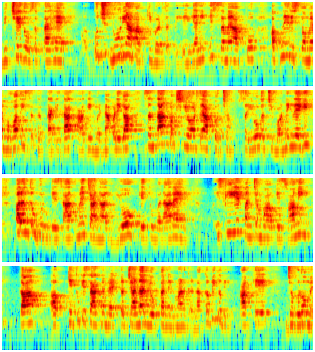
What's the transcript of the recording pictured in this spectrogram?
विच्छेद हो सकता है। कुछ दूरियाँ आपकी बढ़ सकती है। यानी इस समय आपको अपने रिश्तों में बहुत ही सतर्कता के साथ आगे बढ़ना पड़ेगा। संतान पक्ष की ओर से आपको अच्छा सहयोग, अच्छी बॉन्डिंग रहेगी। परंतु गुरु के साथ में चांडाल योग केतु बना रहे हैं। इसलिए पंचम भाव के स्वामी का केतु के साथ में बैठकर चांडाल योग का निर्माण करना कभी कभी आपके झगड़ों में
